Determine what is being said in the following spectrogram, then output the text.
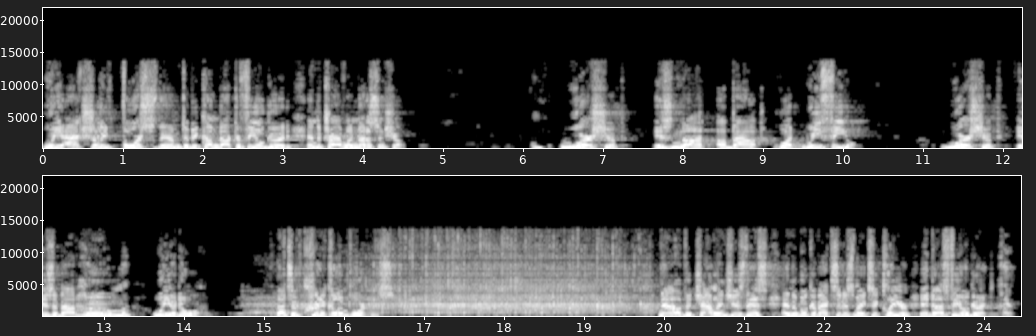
we actually force them to become Dr. Feelgood and the traveling medicine show. Worship is not about what we feel. Worship is about whom we adore. That's of critical importance. Now, the challenge is this, and the book of Exodus makes it clear. It does feel good.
